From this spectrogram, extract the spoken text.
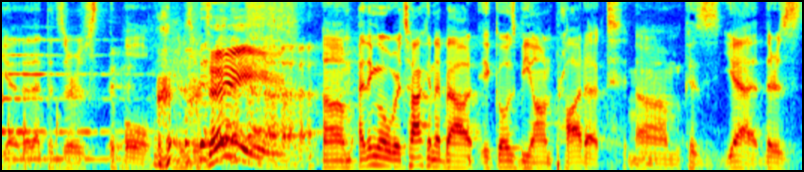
yeah, that, that deserves the bowl. Damn. Um, I think what we're talking about, it goes beyond product, because yeah, there's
